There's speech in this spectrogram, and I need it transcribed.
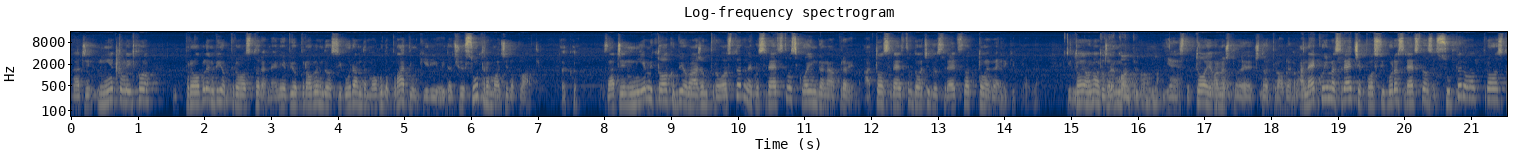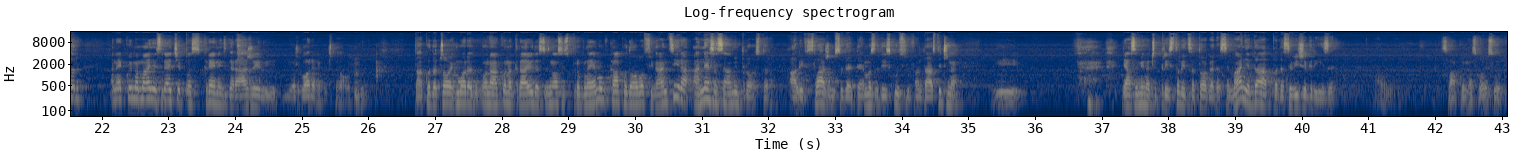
Znači, nije toliko problem bio prostora, meni je bio problem da osiguram da mogu da platim kiriju i da ću je sutra moći da platim. Tako je. Znači, nije mi toliko bio važan prostor, nego sredstvo s kojim ga napravim. A to sredstvo, doći do sredstva, to je veliki problem. I to je ono To da je čemu... kontinualno. Jeste, to je ono što je, što je problem. A neko ima sreće pa osigura sredstva za super ovaj prostor, a neko ima manje sreće pa skrene iz garaže ili još gore nego što je ovo. Tako da čovjek mora onako na kraju da se nosi s problemom kako da ovo financira, a ne sa samim prostorom. Ali slažem se da je tema za diskusiju fantastična i ja sam inače pristalica toga da se manje da, pa da se više grize. Svako ima svoje sudbe.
